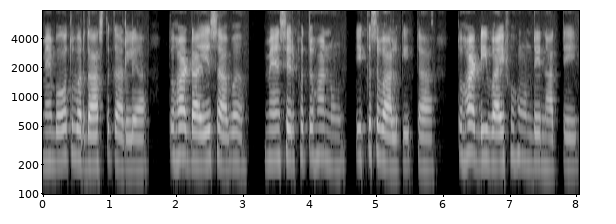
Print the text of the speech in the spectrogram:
ਮੈਂ ਬਹੁਤ ਬਰਦਾਸ਼ਤ ਕਰ ਲਿਆ। ਤੁਹਾਡਾ ਇਹ ਸਭ, ਮੈਂ ਸਿਰਫ ਤੁਹਾਨੂੰ ਇੱਕ ਸਵਾਲ ਕੀਤਾ। ਤੁਹਾਡੀ ਵਾਈਫ ਹੋਣ ਦੇ ਨਾਤੇ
